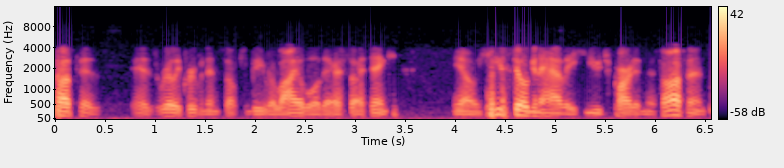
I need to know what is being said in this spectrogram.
Kupp has has really proven himself to be reliable there. So I think you know he's still going to have a huge part in this offense.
